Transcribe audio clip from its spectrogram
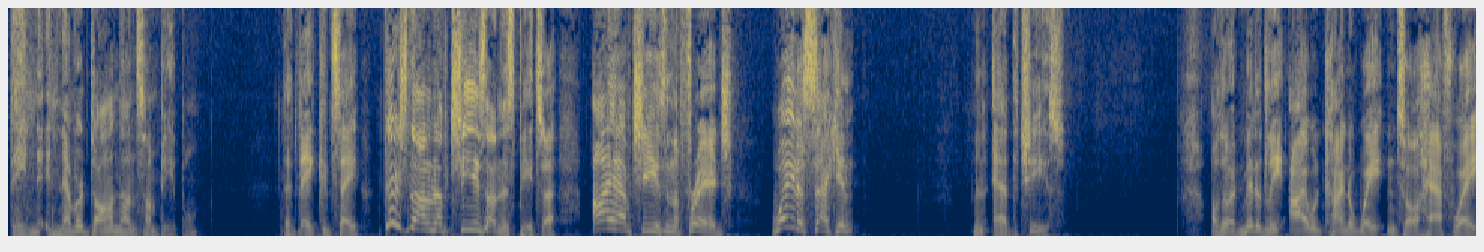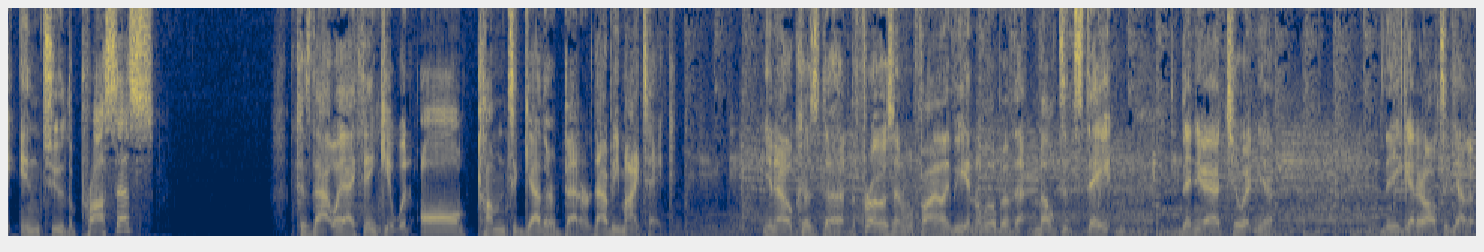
They it never dawned on some people that they could say, "There's not enough cheese on this pizza. I have cheese in the fridge. Wait a second. Then add the cheese. Although, admittedly, I would kind of wait until halfway into the process because that way I think it would all come together better. That would be my take. You know, because the, the frozen will finally be in a little bit of that melted state, and then you add to it and you then you get it all together.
